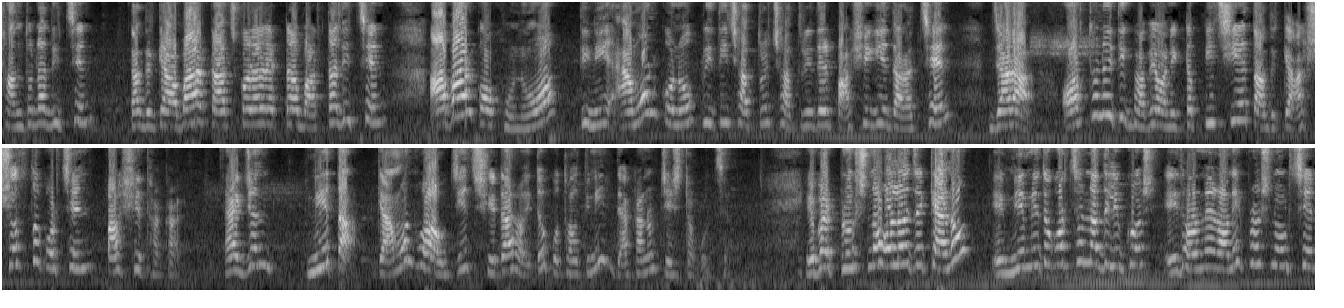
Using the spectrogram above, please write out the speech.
সান্ত্বনা দিচ্ছেন, তাদেরকে আবার কাজ করার একটা বার্তা দিচ্ছেন। আবার কখনো তিনি এমন কোনো কৃতি ছাত্র ছাত্রীদের পাশে গিয়ে দাঁড়াচ্ছেন যারা অর্থনৈতিকভাবে অনেকটা পিছিয়ে তাদেরকে আশ্বস্ত করছেন পাশে থাকার। একজন নেতা কেমন হওয়া উচিত সেটা হয়তো কোথাও তিনি দেখানোর চেষ্টা করছেন। এবার প্রশ্ন হলো যে কেন? এমনি এমনি তো করছেন না দিলীপ ঘোষ। এই ধরনের অনেক প্রশ্ন উঠছেন।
